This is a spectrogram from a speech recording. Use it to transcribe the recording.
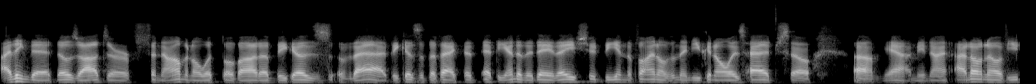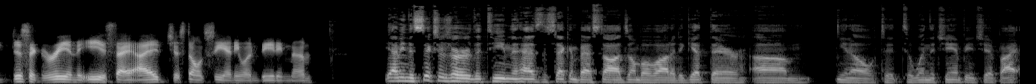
i think that those odds are phenomenal with bovada because of that because of the fact that at the end of the day they should be in the finals and then you can always hedge. So um, yeah i mean I, I don't know if you disagree in the east. I, I just don't see anyone beating them yeah, I mean the Sixers are the team that has the second best odds on Bovada to get there. Um, you know, to to win the championship. I,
